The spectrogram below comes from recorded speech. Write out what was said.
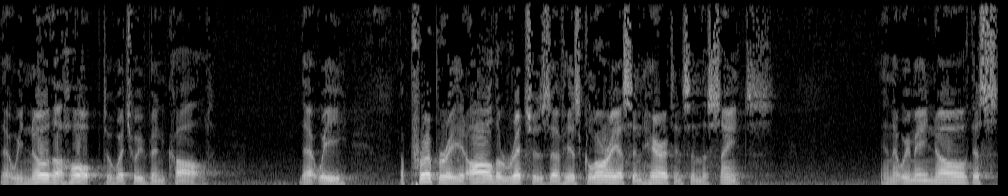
That we know the hope to which we've been called. That we appropriate all the riches of His glorious inheritance in the saints. And that we may know this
